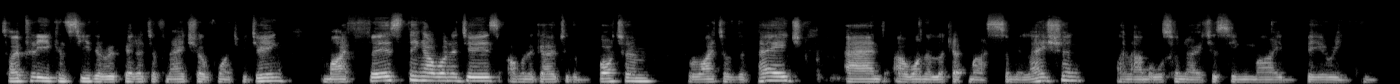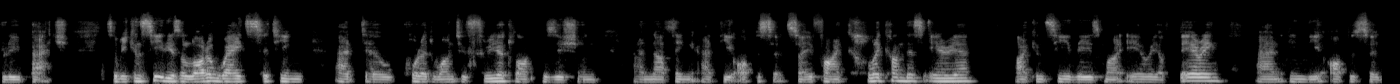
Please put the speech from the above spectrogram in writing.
So hopefully you can see the repetitive nature of what we're doing. My first thing I want to do is I want to go to the bottom right of the page and I want to look at my simulation and I'm also noticing my bearing blue patch. So we can see there's a lot of weight sitting at, uh, call it one to three o'clock position and nothing at the opposite. So if I click on this area, I can see there's my area of bearing and in the opposite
